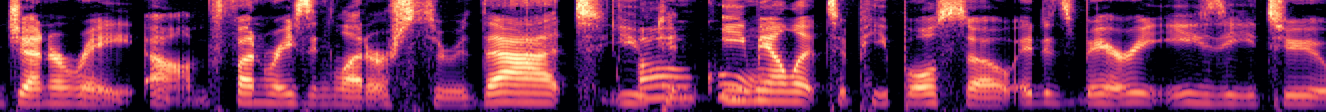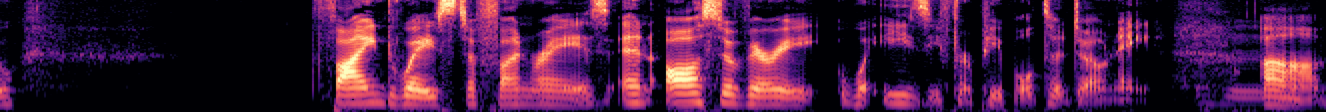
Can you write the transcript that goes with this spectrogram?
generate um, fundraising letters through that. You Oh, can cool. email it to people. So it is very easy to find ways to fundraise and also very w- easy for people to donate Mm-hmm. um,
